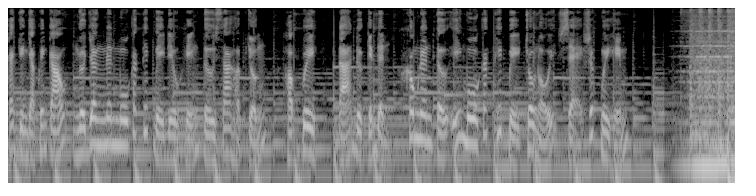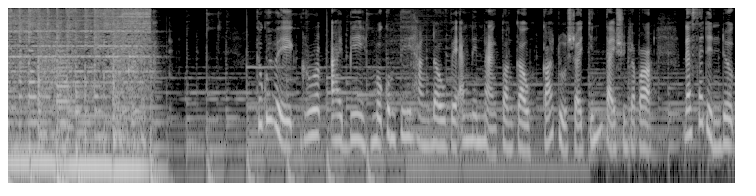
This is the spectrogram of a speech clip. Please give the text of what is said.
Các chuyên gia khuyến cáo người dân nên mua các thiết bị điều khiển từ xa hợp chuẩn, hợp quy đã được kiểm định, không nên tự ý mua các thiết bị trôi nổi sẽ rất nguy hiểm. Quý vị, Group IB, một công ty hàng đầu về an ninh mạng toàn cầu có trụ sở chính tại Singapore, đã xác định được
